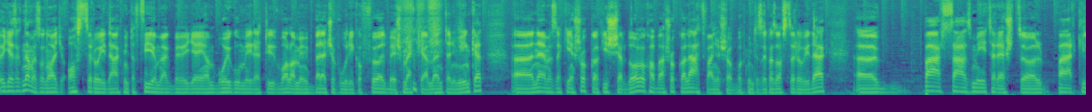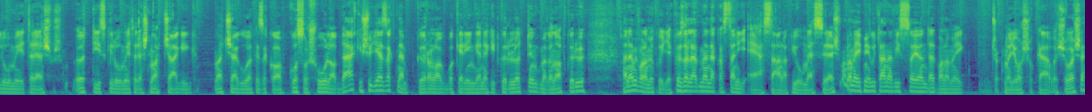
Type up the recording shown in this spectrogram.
Ugye ezek nem ez a nagy aszteroidák, mint a filmekben, ugye ilyen bolygóméretű valami, ami belecsapódik a földbe, és meg kell menteni minket. Nem, ezek ilyen sokkal kisebb dolgok, ha bár sokkal látványosabbak, mint ezek az aszteroidák. Pár száz méterestől pár kilométeres, 5-10 kilométeres nagyságig, nagyságúak ezek a koszos hólabdák, és ugye ezek nem kör alakba keringenek itt körülöttünk, meg a nap körül, hanem valamikor ugye közelebb mennek, aztán így elszállnak jó messzire, és valamelyik még utána visszajön, de valamelyik csak nagyon soká, vagy sohasem.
